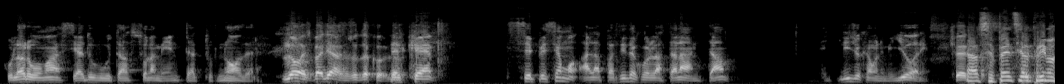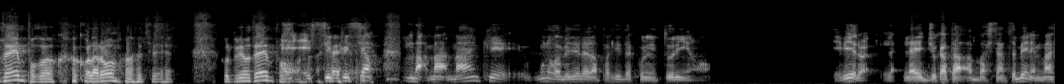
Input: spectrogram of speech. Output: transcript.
con la Roma sia dovuta solamente al turnover. No, è sbagliato, sono d'accordo. Perché se pensiamo alla partita con l'Atalanta, lì giocavano i migliori. Certo. Ah, se pensi al primo tempo con, con la Roma, cioè, col primo tempo... Eh, se pensiamo, ma, ma, ma, anche uno va a vedere la partita con il Torino, è vero, l'hai giocata abbastanza bene, ma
